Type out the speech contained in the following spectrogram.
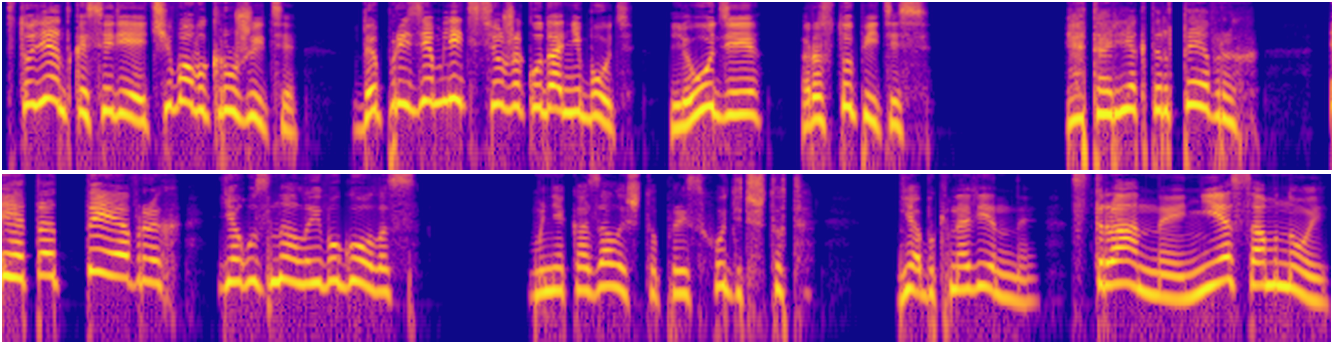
Студентка Сирея, чего вы кружите? Да приземлитесь уже куда-нибудь! Люди, расступитесь!» «Это ректор Теврах! Это Теврах!» Я узнала его голос. Мне казалось, что происходит что-то необыкновенное, странное, не со мной,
